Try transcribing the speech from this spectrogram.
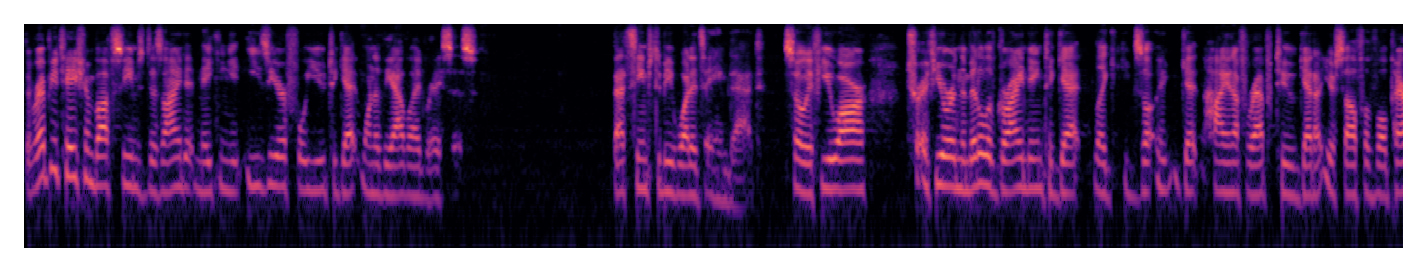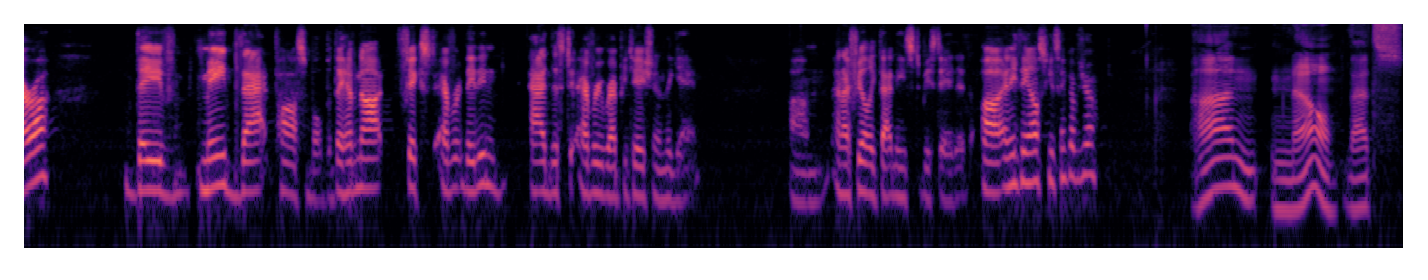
the reputation buff seems designed at making it easier for you to get one of the allied races. That seems to be what it's aimed at. So if you are tr- if you're in the middle of grinding to get like exo- get high enough rep to get yourself a Volpera, they've made that possible, but they have not fixed every. They didn't add this to every reputation in the game. Um, and I feel like that needs to be stated. Uh, anything else you think of, Joe? uh, no, that's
